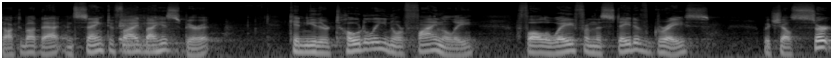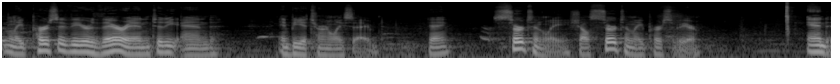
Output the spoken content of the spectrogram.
talked about that, and sanctified by his Spirit, can neither totally nor finally fall away from the state of grace, but shall certainly persevere therein to the end and be eternally saved. Okay? Certainly, shall certainly persevere. And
